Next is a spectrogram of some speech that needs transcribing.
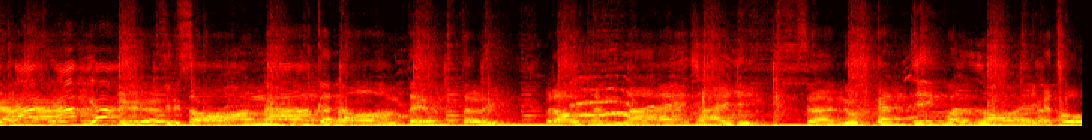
ยังยังเดือสิบสองน้ำกระนองเต็มตลิ่งเราทั้งหลายชายหญิง สนุกกันทิ้งวันลอยกระทง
